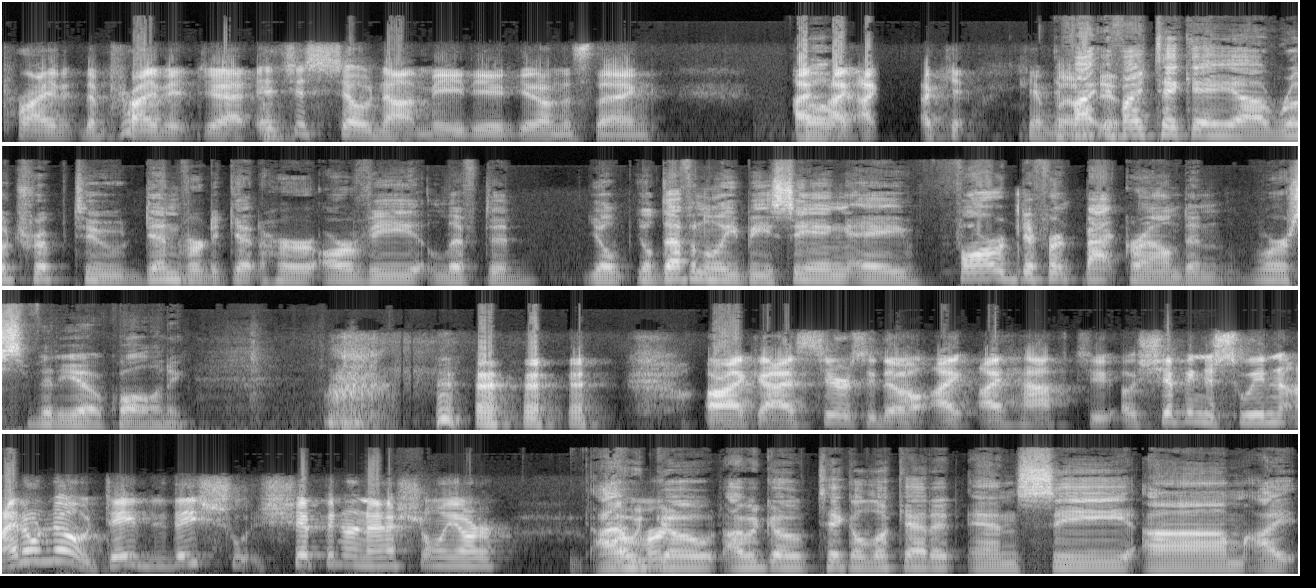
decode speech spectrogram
private the private jet. It's just so not me, dude. Get on this thing. Well, I, I, I can't. can't if I if I take a uh, road trip to Denver to get her RV lifted, you'll you'll definitely be seeing a far different background and worse video quality. All right, guys. Seriously though, I, I have to oh, shipping to Sweden. I don't know, Dave. Do they sh- ship internationally or? I would go. I would go take a look at it and see. Um, I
